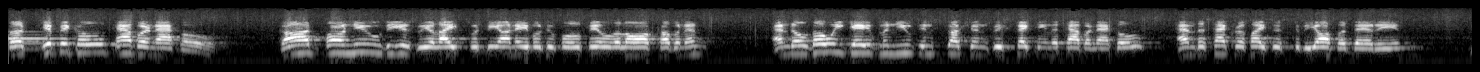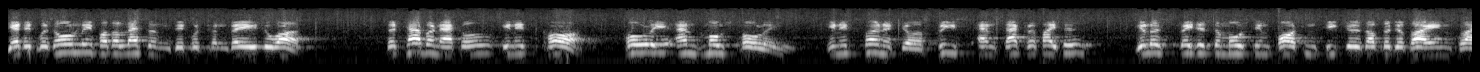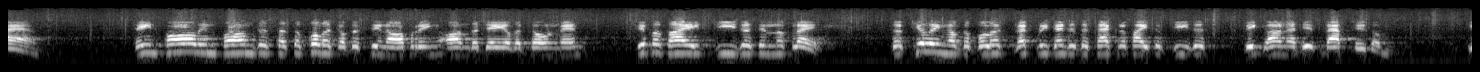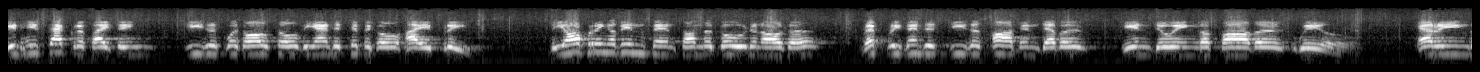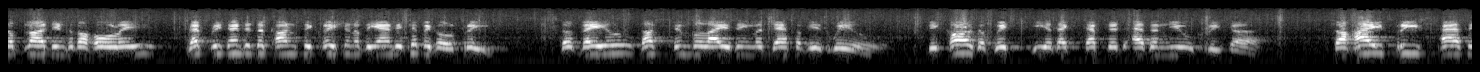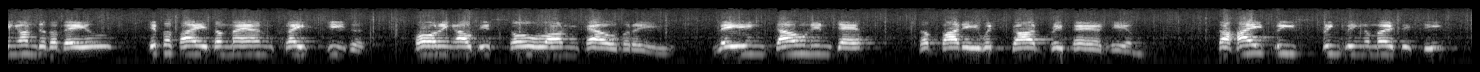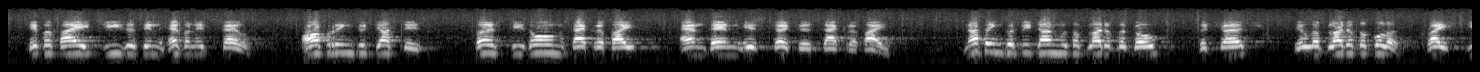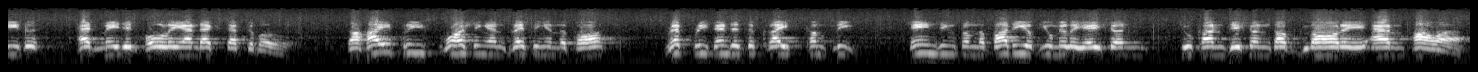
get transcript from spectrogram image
the typical tabernacle. God foreknew the Israelites would be unable to fulfill the law of covenant, and although he gave minute instructions respecting the tabernacle and the sacrifices to be offered therein, yet it was only for the lessons it would convey to us. The tabernacle in its court, holy and most holy, in its furniture, priests and sacrifices, illustrated the most important features of the divine plan. St. Paul informs us that the bullock of the sin offering on the Day of Atonement typified Jesus in the flesh. The killing of the bullock represented the sacrifice of Jesus begun at his baptism. In his sacrificing, Jesus was also the antitypical high priest. The offering of incense on the golden altar represented Jesus' heart endeavors in doing the Father's will. Carrying the blood into the holy represented the consecration of the antitypical priest, the veil thus symbolizing the death of his will, because of which he is accepted as a new creature. The high priest passing under the veil typified the man Christ Jesus, pouring out his soul on Calvary, laying down in death the body which God prepared him. The high priest sprinkling the mercy seat typified Jesus in heaven itself, offering to justice first his own sacrifice and then his church's sacrifice. Nothing could be done with the blood of the goat, the church, till the blood of the bullock, Christ Jesus, had made it holy and acceptable. The high priest washing and dressing in the court represented the Christ complete, changing from the body of humiliation to conditions of glory and power.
